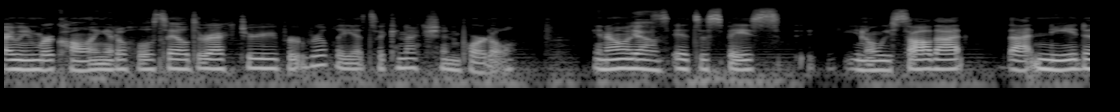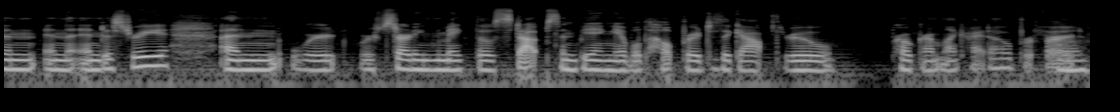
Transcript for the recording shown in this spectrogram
I mean, we're calling it a wholesale directory, but really, it's a connection portal. You know, Yeah. it's it's a space. You know, we saw that that need in, in the industry, and we're we're starting to make those steps and being able to help bridge the gap through a program like Idaho Preferred,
